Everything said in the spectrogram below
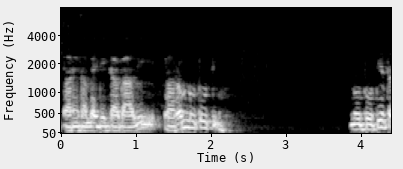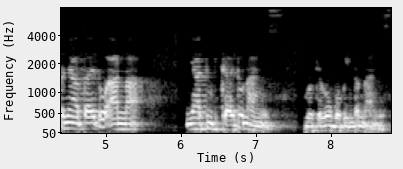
Bareng sampai tiga kali, baru nututi. Nututi ternyata itu anaknya tiga itu nangis. Bocah gue pinter nangis.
